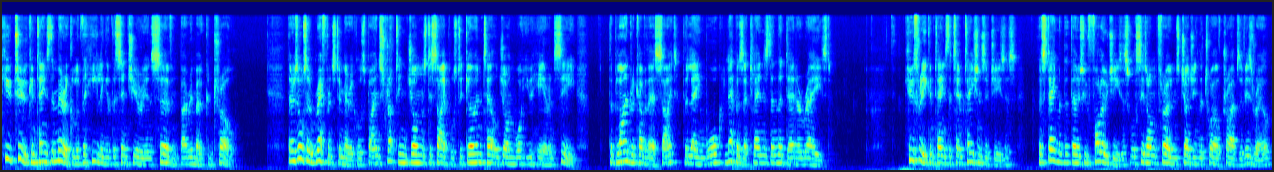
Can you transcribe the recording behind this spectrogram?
Q2 contains the miracle of the healing of the centurion's servant by remote control. There is also reference to miracles by instructing John's disciples to go and tell John what you hear and see. The blind recover their sight, the lame walk, lepers are cleansed, and the dead are raised. Q3 contains the temptations of Jesus, the statement that those who follow Jesus will sit on thrones judging the twelve tribes of Israel,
